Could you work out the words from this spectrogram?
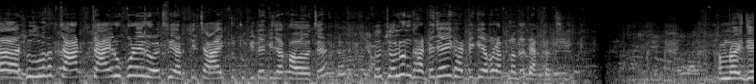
হ্যাঁ শুধুমাত্র চা চায়ের উপরেই রয়েছে আর কি। চা একটু টুকিটাকি যা খাওয়া হয়েছে। তো চলুন ঘাটে যাই। ঘাটে গিয়ে আবার আপনাদের দেখাচ্ছি। আমরা এই যে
